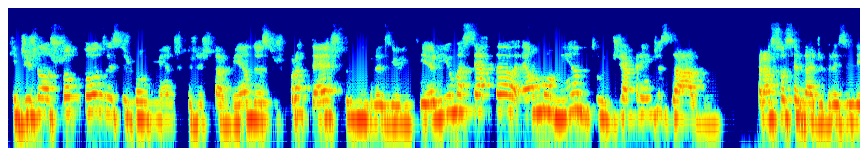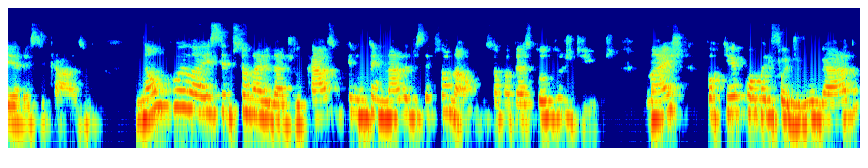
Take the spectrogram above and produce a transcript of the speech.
que deslanchou todos esses movimentos que a gente está vendo, esses protestos no Brasil inteiro, e uma certa é um momento de aprendizado para a sociedade brasileira esse caso. Não pela excepcionalidade do caso, porque não tem nada de excepcional, isso acontece todos os dias mas porque, como ele foi divulgado,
